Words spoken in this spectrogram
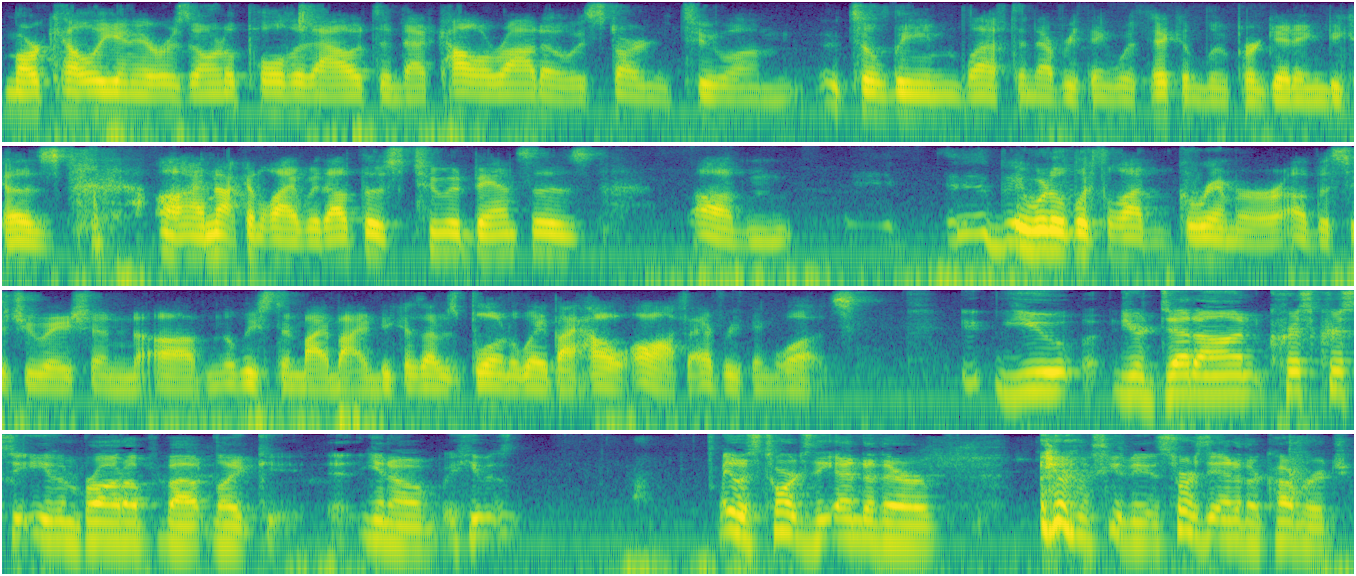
Mark Kelly in Arizona pulled it out, and that Colorado is starting to um, to lean left and everything with Hickenlooper getting because uh, I'm not going to lie, without those two advances. Um, it would have looked a lot grimmer of a situation, um, at least in my mind, because I was blown away by how off everything was. You you're dead on. Chris Christie even brought up about like you know he was it was towards the end of their excuse me it's towards the end of their coverage,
